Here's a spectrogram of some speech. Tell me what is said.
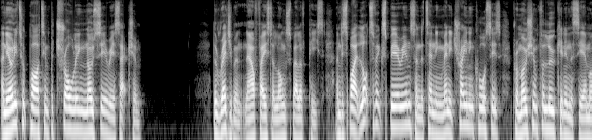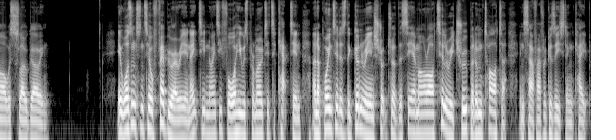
and he only took part in patrolling, no serious action. The regiment now faced a long spell of peace, and despite lots of experience and attending many training courses, promotion for Lukin in the CMR was slow going. It wasn't until February in 1894 he was promoted to captain and appointed as the gunnery instructor of the CMR artillery troop at Umtata in South Africa's Eastern Cape.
